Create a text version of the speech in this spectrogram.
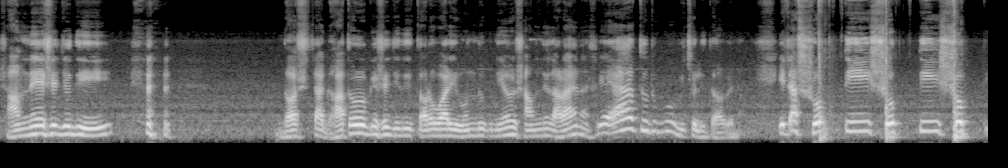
সামনে এসে যদি দশটা ঘাতক এসে যদি তরবারি বন্দুক নিয়েও সামনে দাঁড়ায় না, সে এতটুকু বিচলিত হবে না। এটা সত্যি সত্যি সত্যি।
